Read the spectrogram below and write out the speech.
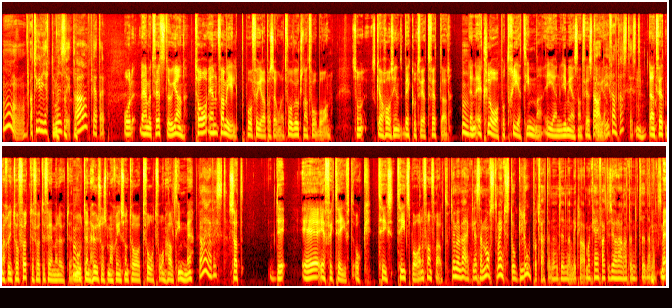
mm, jag tycker det är jättemysigt. Ja, Peter? Och det här med tvättstugan. Ta en familj på fyra personer, två vuxna och två barn, som ska ha sin veckotvätt tvättad. Mm. Den är klar på tre timmar i en gemensam tvättstuga. Ja, det är fantastiskt. Mm. Där en tvättmaskin tar 40-45 minuter mm. mot en hushållsmaskin som tar 2-2,5 timme. Ja, ja, visst. Så att det är effektivt och tidssparande framförallt. Ja men verkligen. Sen måste man inte stå och glo på tvätten under tiden den blir klar. Man kan ju faktiskt göra annat under tiden också. Men,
